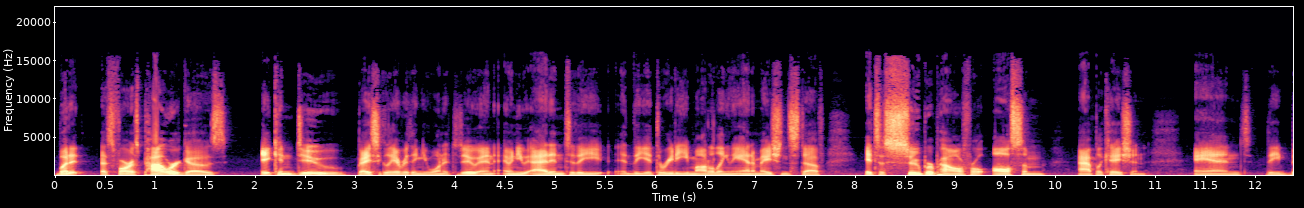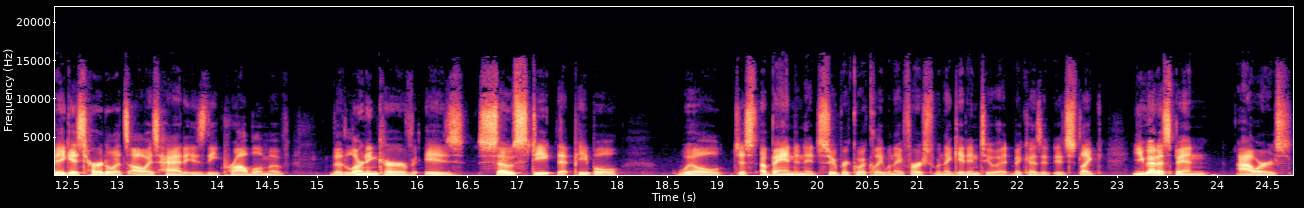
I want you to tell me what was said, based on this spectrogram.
But it, as far as power goes it can do basically everything you want it to do. And when you add into the the 3D modeling and the animation stuff, it's a super powerful, awesome application. And the biggest hurdle it's always had is the problem of the learning curve is so steep that people will just abandon it super quickly when they first when they get into it because it, it's like you got to spend hours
